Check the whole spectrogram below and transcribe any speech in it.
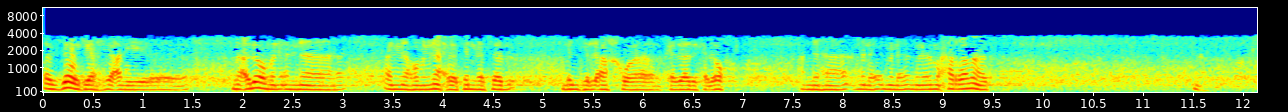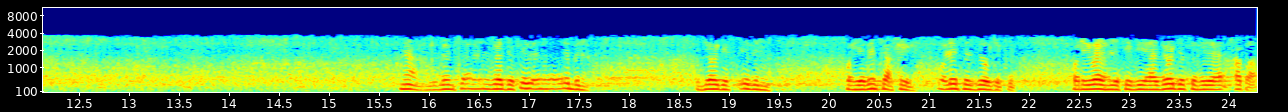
والزوجة يعني معلوم أن أنه من ناحية النسب بنت الأخ وكذلك الأخت أنها من من من المحرمات. نعم بنت زوجة ابنة. زوجة ابنه وهي بنت أخيه وليست زوجته. والرواية التي فيها زوجته هي خطأ.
